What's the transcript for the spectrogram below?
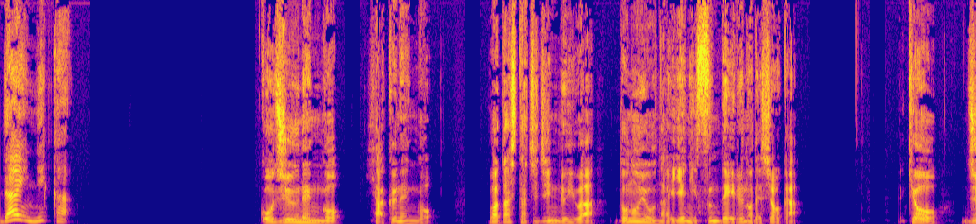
第2課50年後、100年後、私たち人類はどのような家に住んでいるのでしょうか？今日、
